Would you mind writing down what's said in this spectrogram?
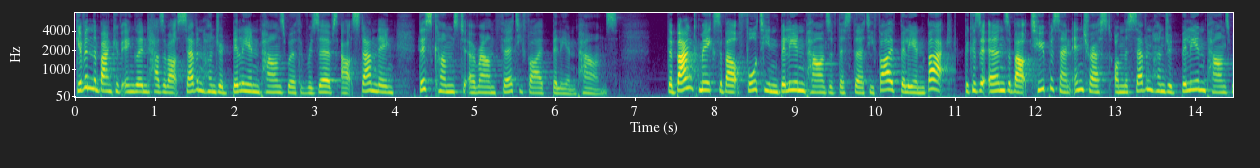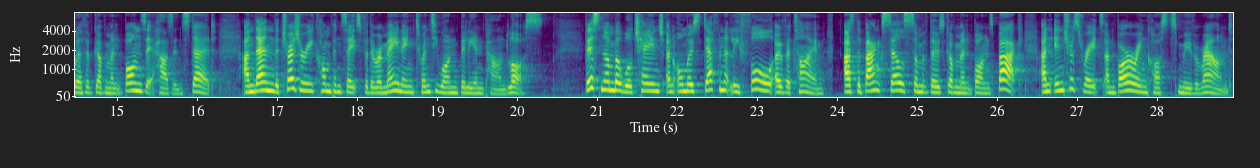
Given the Bank of England has about £700 billion worth of reserves outstanding, this comes to around £35 billion. The bank makes about £14 billion of this £35 billion back because it earns about 2% interest on the £700 billion worth of government bonds it has instead, and then the Treasury compensates for the remaining £21 billion loss. This number will change and almost definitely fall over time as the bank sells some of those government bonds back and interest rates and borrowing costs move around.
